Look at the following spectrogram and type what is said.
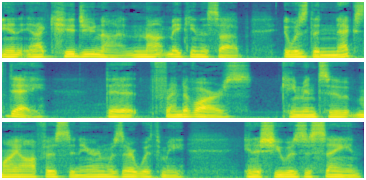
And and I kid you not, I'm not making this up. It was the next day that a friend of ours came into my office, and Erin was there with me. And as she was just saying,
